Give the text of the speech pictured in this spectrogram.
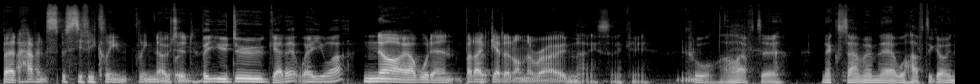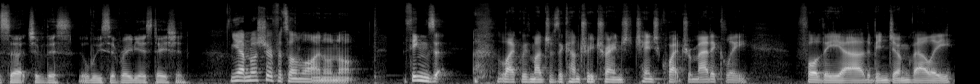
but I haven't specifically noted. But you do get it where you are? no, I wouldn't, but I'd get it on the road. Nice. Okay. Cool. I'll have to, next time I'm there, we'll have to go in search of this elusive radio station. Yeah, I'm not sure if it's online or not. Things, like with much of the country, changed changed quite dramatically for the uh, the Binjung Valley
